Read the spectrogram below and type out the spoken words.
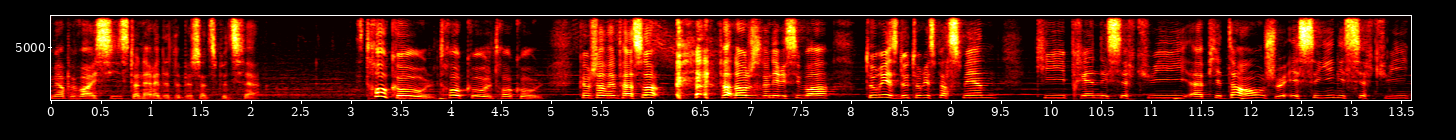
Mais on peut voir ici, c'est un arrêt d'autobus un petit peu différent. C'est trop cool, trop cool, trop cool. Comme je suis en train de faire ça, pardon, je vais venir ici voir touristes, deux touristes par semaine qui prennent des circuits euh, piétons. Je veux essayer les circuits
